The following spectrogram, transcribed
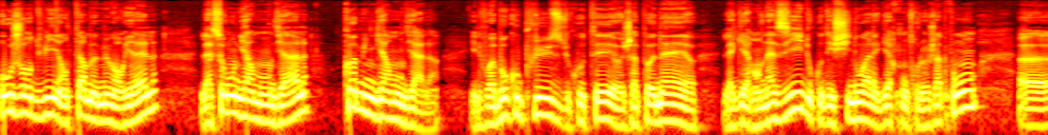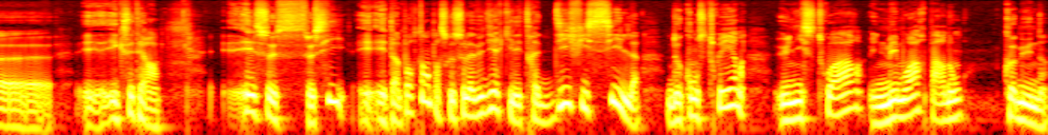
aujourd'hui en termes mémoriels la Seconde Guerre mondiale comme une guerre mondiale. Il voit beaucoup plus du côté euh, japonais euh, la guerre en Asie, du côté chinois la guerre contre le Japon, euh, et, etc. Et ceci est, important parce que cela veut dire qu'il est très difficile de construire une histoire, une mémoire, pardon, commune.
